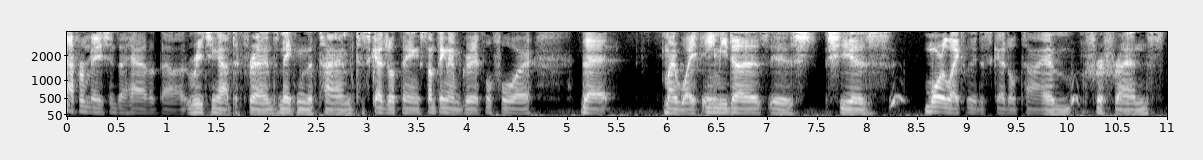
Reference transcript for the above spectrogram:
affirmations I have about reaching out to friends, making the time to schedule things. Something I'm grateful for that my wife Amy does is she is more likely to schedule time for friends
